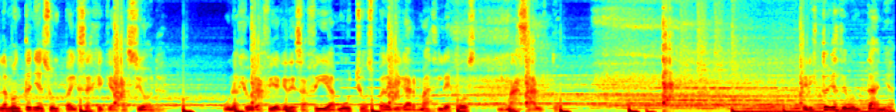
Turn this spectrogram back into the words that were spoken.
La montaña es un paisaje que apasiona, una geografía que desafía a muchos para llegar más lejos y más alto. En historias de montaña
